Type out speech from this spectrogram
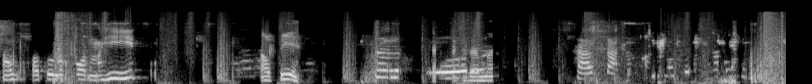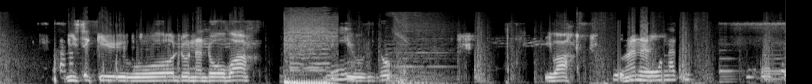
เอาเอาตัวละครมาฮิตเอาปีฮัลโหลทำไมครับตัดมีสกิลโดนันโดบ่สนี่กิลลูกอีบ่ตรงนั้นน่ะโอ้นะเอ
